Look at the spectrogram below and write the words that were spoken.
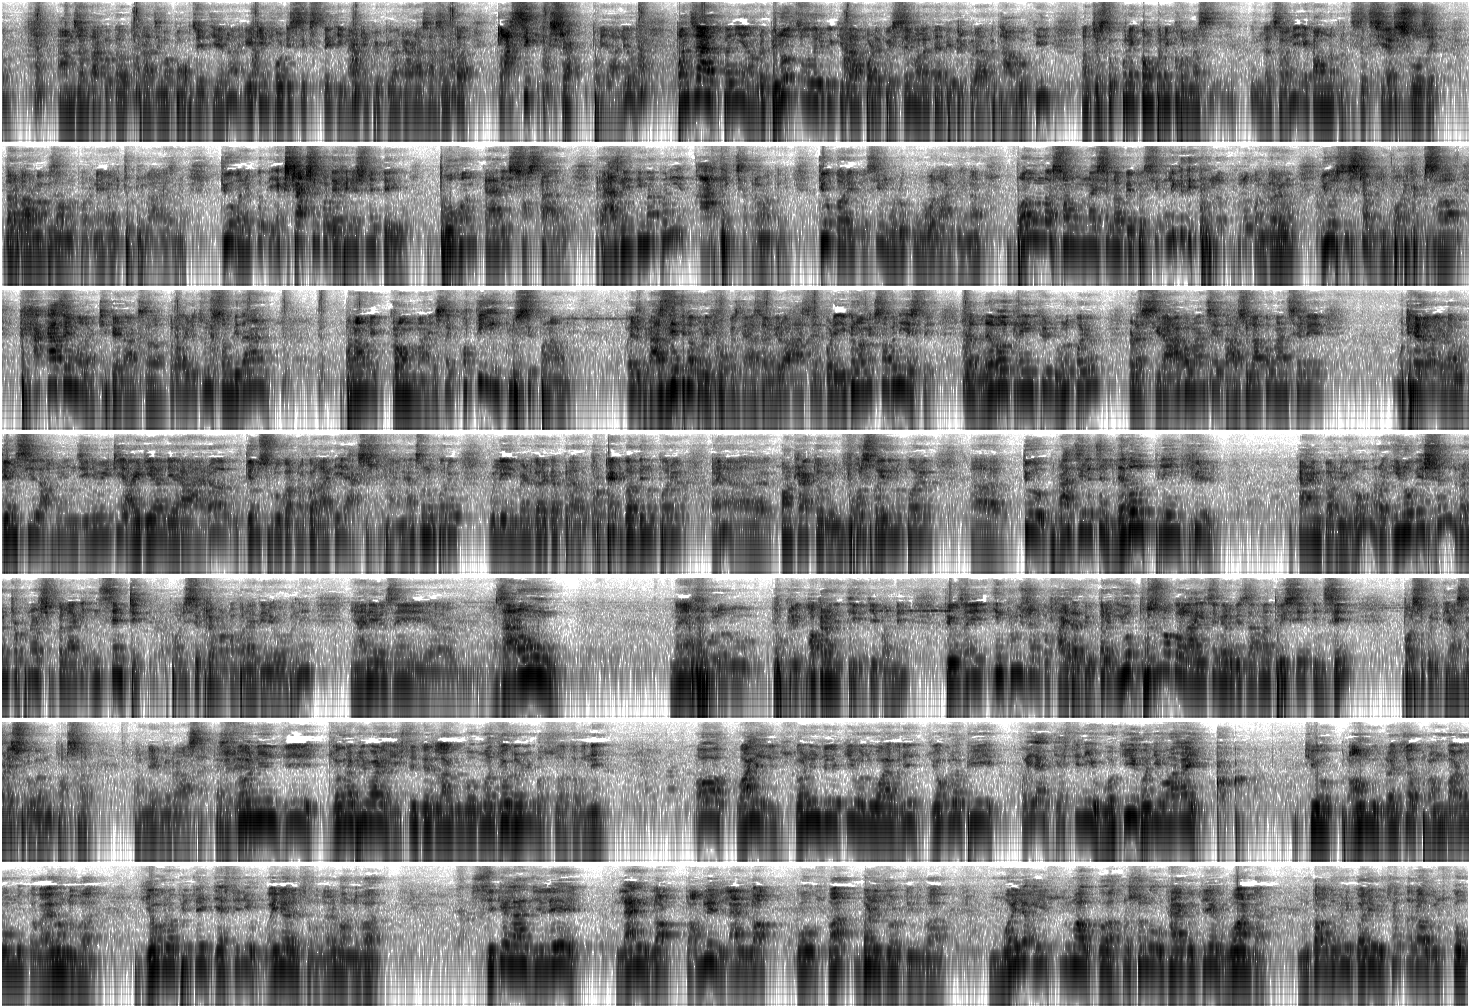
आम जनताको त राज्यमा पहुँचै थिएन। एटिन फोर्टी सिक्सदेखि नाइन्टिन फिफ्टी वान राणा शासन त क्लासिक एक्सट्राक्ट भइहाल्यो। पञ्चायत पनि हाम्रो विनोद चौधरीको किताब पढेपछि चाहिँ मलाई त्यहाँ भित्री कुराहरू थाहा भयो कि जस्तो कुनै कम्पनी खोल्न छ भने एकाउन्न प्रतिशत सेयर सोझै दरबारमा बुझाउनु पर्ने अलिक ठुल्ठुलो आयोजना त्यो भनेको त्यो एक्सट्राक्सनको डेफिनेसनै त्यही हो दोहनकारी संस्थाहरू राजनीतिमा पनि आर्थिक क्षेत्रमा पनि त्यो गरेपछि मुलुक उँभो लाग्दैन बल्ल सन् उन्नाइस सय नब्बेपछि अलिकति खुलो खुलोपन गऱ्यौँ यो सिस्टम इम्पर्फेक्ट छ खाका चाहिँ मलाई ठिकै लाग्छ तर अहिले जुन संविधान बनाउने क्रममा यसलाई कति इन्क्लुसिभ बनाउने अहिले राजनीतिमा बढी फोकस गएको छ। मेरो आशा बढी इकोनोमिक्समा पनि यस्तै। एउटा लेभल प्लेइङ फिल्ड हुनु पऱ्यो एउटा सिराको मान्छे धारसुलाको मान्छेले उठेर एउटा उद्यमशील आफ्नो इन्जिनियुटी आइडिया लिएर आएर उद्यम सुरु गर्नको लागि एक्सेस टु फाइनेन्स हुनु पऱ्यो उसले इन्भेन्ट गरेका कुराहरू प्रोटेक्ट गरिदिनु पऱ्यो होइन कन्ट्र्याक्टहरू इन्फोर्स भइदिनु पऱ्यो त्यो राज्यले चाहिँ लेभल प्लेइङ फिल्ड कायम गर्ने हो र इनोभेसन र इन्टरप्रिनरसिपको लागि इन्सेन्टिभ एउटा पोलिसी फ्रेमवर्कमा बनाइदिने हो भने यहाँनिर चाहिँ हजारौँ नयाँ फुलहरू फुक्री फक्रने थिए कि भन्ने त्यो चाहिँ इन्क्लुजनको फाइदा थियो। तर यो बुझ्नको लागि चाहिँ मेरो विचारमा दुई सय तिन सय वर्षको इतिहासबाटै सुरु गर्नुपर्छ भन्ने मेरो आशा सोनिमजी जोग्राफीबाट हिस्ट्रीतिर लाग्नुभयो। म जोग्राफी बस्छु त भने। अब उहाँले सोनिमजीले के भन्नुभयो भने जोग्राफी पहिला डेस्टिनी हो कि भन्ने उहाँलाई थियो भ्रम रहेछ भ्रमबाट म मुक्त भयो भन्नुभयो। जियोग्राफी चाहिँ डेस्टिनी होइन रहेछ भनेर भन्नुभयो। सिकेलालजीले ल्यान्ड लक डब्लिन ल्यान्ड लकको उसमा बढी जोड दिनुभयो। मैले अघि सुरुमा प्रसङ्ग उठाएको थिएँ रुवान्डा हुन त अझ पनि गरिबी छ तर उसको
